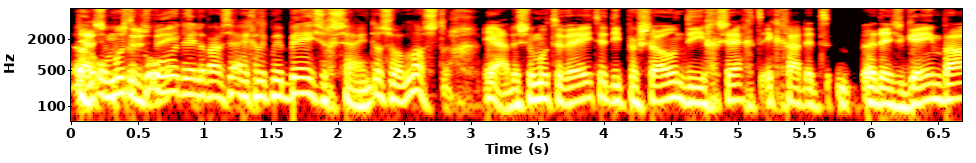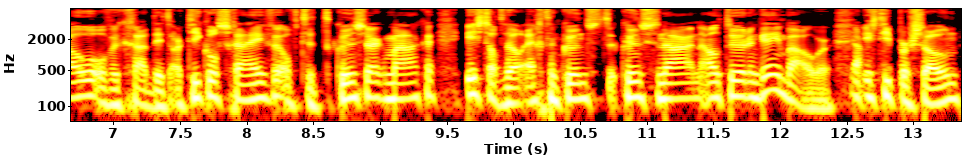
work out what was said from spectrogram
Ja, uh, om te dus beoordelen weten. waar ze eigenlijk mee bezig zijn. Dat is wel lastig. Ja, dus ze moeten weten, die persoon die zegt: ik ga dit, deze game bouwen, of ik ga dit artikel schrijven, of dit kunstwerk maken. Is dat wel echt een kunst, kunstenaar, een auteur, een gamebouwer? Ja. Is die persoon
